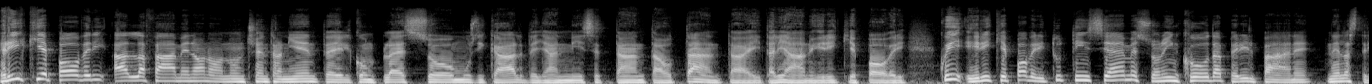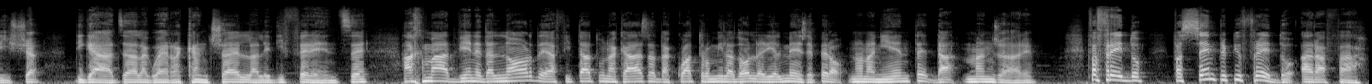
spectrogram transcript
Ricchi e poveri alla fame, no, no, non c'entra niente il complesso musicale degli anni 70-80 italiano, i ricchi e poveri. Qui i ricchi e poveri tutti insieme sono in coda per il pane nella striscia di Gaza, la guerra cancella le differenze. Ahmad viene dal nord e ha affittato una casa da 4.000 dollari al mese, però non ha niente da mangiare. Fa freddo, fa sempre più freddo a Rafah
